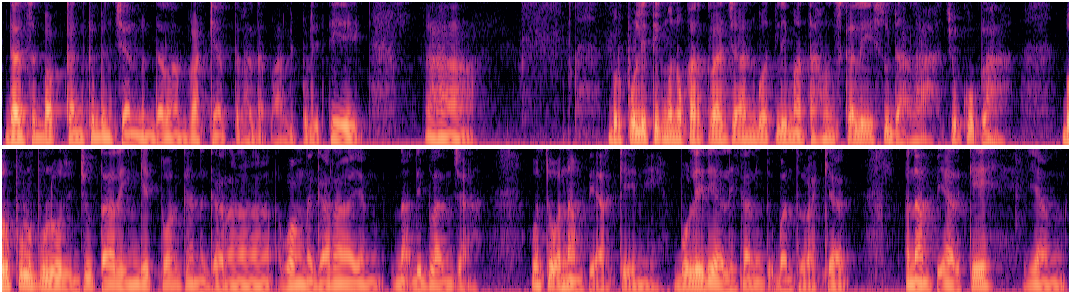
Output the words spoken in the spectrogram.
dan sebabkan kebencian mendalam rakyat terhadap ahli politik. Ha. Berpolitik menukar kerajaan buat lima tahun sekali sudahlah, cukuplah. Berpuluh-puluh juta ringgit warga negara, wang negara yang nak dibelanja untuk enam PRK ini boleh dialihkan untuk bantu rakyat. Enam PRK yang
